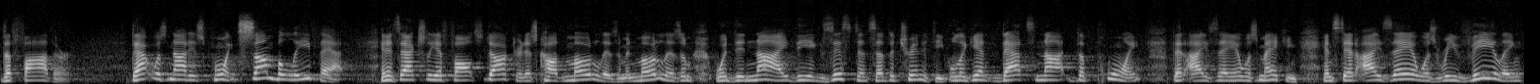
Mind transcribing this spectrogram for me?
the Father. That was not his point. Some believe that. And it's actually a false doctrine. It's called modalism. And modalism would deny the existence of the Trinity. Well, again, that's not the point that Isaiah was making. Instead, Isaiah was revealing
